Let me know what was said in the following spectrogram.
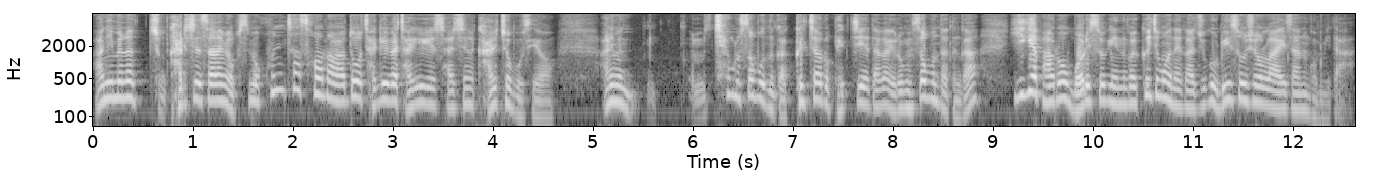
아니면은 좀 가르칠 사람이 없으면 혼자서라도 자기가 자기 자신을 가르쳐 보세요. 아니면 책으로 써보든가 글자로 백지에다가 여러분 써본다든가 이게 바로 머릿속에 있는 걸 끄집어내 가지고 리소셜라이즈 하는 겁니다.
